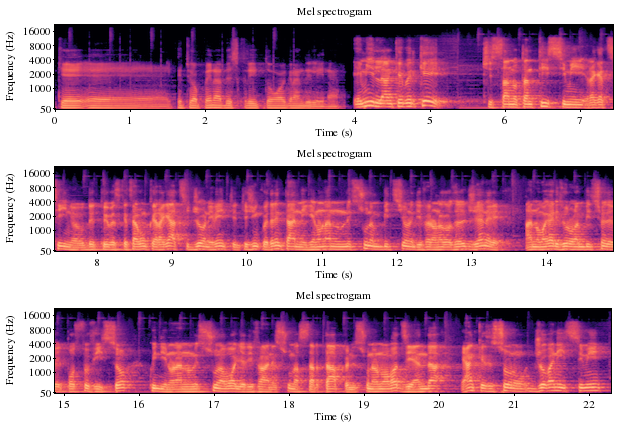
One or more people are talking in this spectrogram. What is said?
che, eh, che, ti ho appena descritto a grandi linee. Emil, anche perché ci stanno tantissimi ragazzini, ho detto io per scherzare, comunque ragazzi giovani, 20, 25, 30 anni che non hanno nessuna ambizione di fare una cosa del genere, hanno magari solo l'ambizione del posto fisso quindi non hanno nessuna voglia di fare nessuna startup, nessuna nuova azienda e anche se sono giovanissimi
